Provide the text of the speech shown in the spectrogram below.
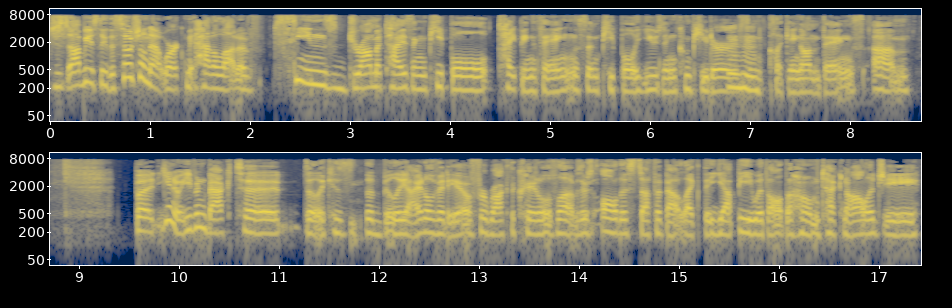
just obviously the Social Network had a lot of scenes dramatizing people typing things and people using computers and clicking on things. Um, but you know, even back to the like his the Billy Idol video for "Rock the Cradle of Love," there's all this stuff about like the yuppie with all the home technology.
